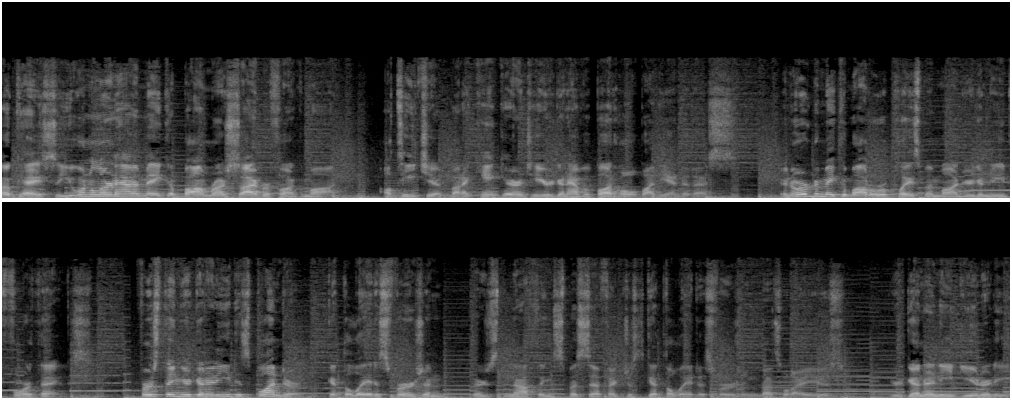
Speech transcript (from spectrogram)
Okay, so you want to learn how to make a Bomb Rush Cyberfunk mod. I'll teach you, but I can't guarantee you're going to have a butthole by the end of this. In order to make a model replacement mod, you're going to need four things. First thing you're to need is Blender. Get the latest version. There's nothing specific, just get the latest version. That's what I use. You're to need Unity.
